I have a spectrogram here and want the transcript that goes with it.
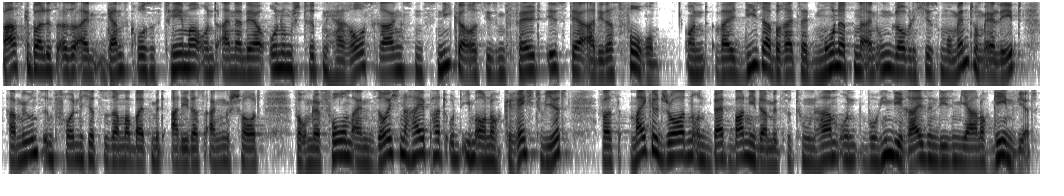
Basketball ist also ein ganz großes Thema und einer der unumstritten herausragendsten Sneaker aus diesem Feld ist der Adidas Forum. Und weil dieser bereits seit Monaten ein unglaubliches Momentum erlebt, haben wir uns in freundlicher Zusammenarbeit mit Adidas angeschaut, warum der Forum einen solchen Hype hat und ihm auch noch gerecht wird, was Michael Jordan und Bad Bunny damit zu tun haben und wohin die Reise in diesem Jahr noch gehen wird.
